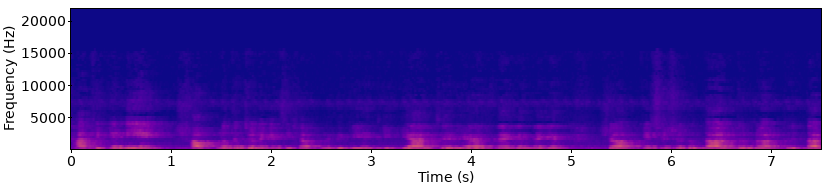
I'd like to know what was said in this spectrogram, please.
সাথীকে নিয়ে স্বপ্নতে চলে গেছি। স্বপ্নতে গিয়ে কি কি আনছে ভিউয়ার্স দেখেন দেখেন। সবকিছু শুধু তার জন্য আর তার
